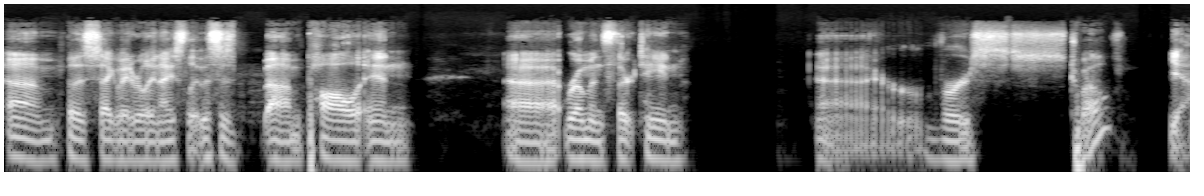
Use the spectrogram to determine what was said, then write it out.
Um, but this segued really nicely. This is um, Paul in uh, Romans 13, uh, verse 12. Yeah.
